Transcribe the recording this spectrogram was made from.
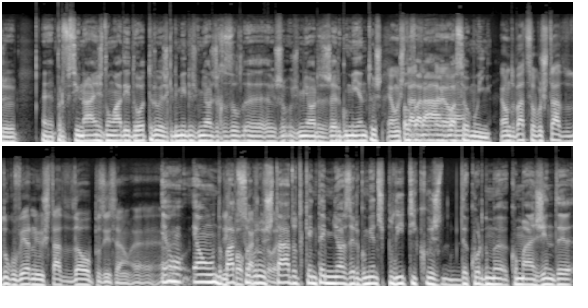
uh, profissionais de um lado e do outro a esgrimir os melhores, uh, os, os, melhores argumentos é um estado, para levar a água é um, ao seu moinho. É um debate sobre o Estado do governo e o Estado da oposição. É, é um, é um debate sobre o Estado de quem tem melhores argumentos políticos de acordo uma, com uma agenda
